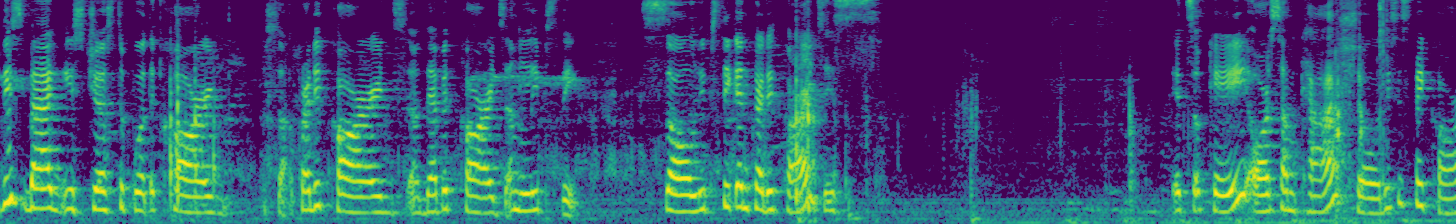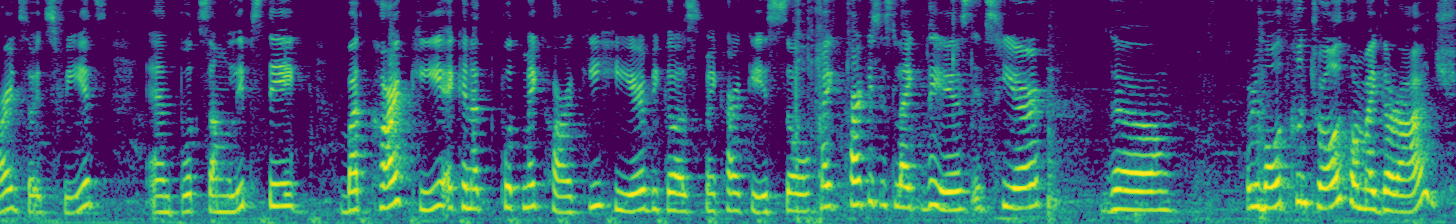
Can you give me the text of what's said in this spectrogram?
this bag is just to put a card so credit cards, uh, debit cards, and lipstick. So lipstick and credit cards is it's okay or some cash. So this is my card, so it fits and put some lipstick. But car key, I cannot put my car key here because my car key is so my car key is like this. It's here the remote control for my garage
